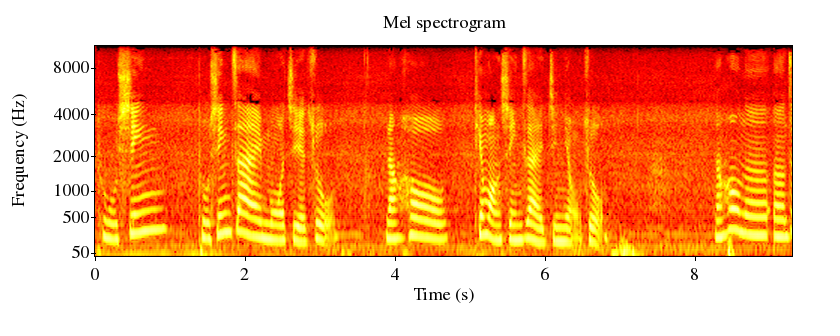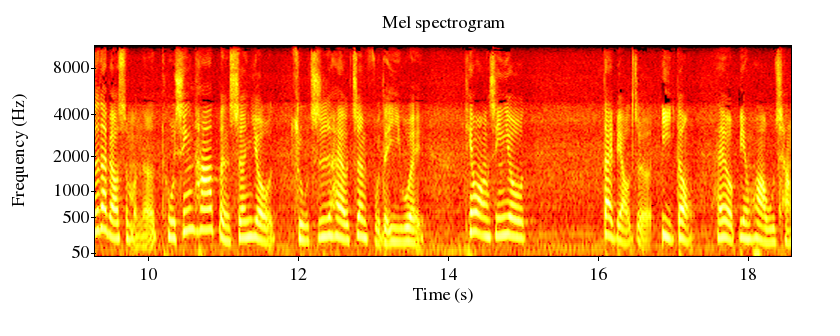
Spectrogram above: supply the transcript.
土星土星在摩羯座，然后天王星在金牛座。然后呢，嗯，这代表什么呢？土星它本身有组织还有政府的意味，天王星又代表着异动还有变化无常，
